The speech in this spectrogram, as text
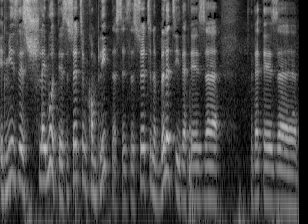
It means there's shlemut there's a certain completeness there's a certain ability that there's a, that there's a,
